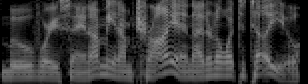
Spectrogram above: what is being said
move where he's saying, "I mean, I'm trying. I don't know what to tell you."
